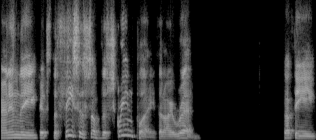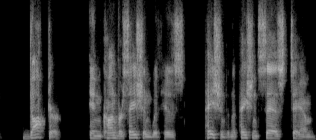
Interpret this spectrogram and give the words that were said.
And in the it's the thesis of the screenplay that I read that the doctor in conversation with his patient and the patient says to him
